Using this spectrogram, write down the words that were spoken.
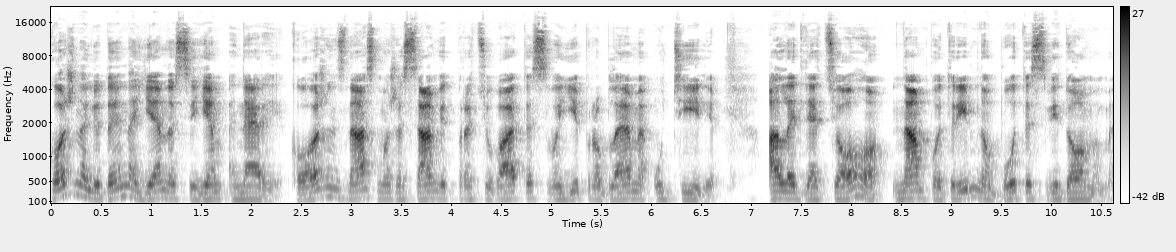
Кожна людина є носієм енергії. Кожен з нас може сам відпрацювати свої проблеми у тілі. Але для цього нам потрібно бути свідомими.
